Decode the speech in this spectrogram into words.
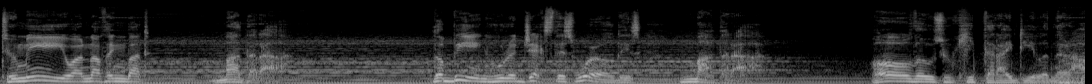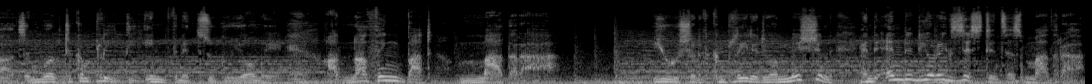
To me, you are nothing but Madara. The being who rejects this world is Madara. All those who keep that ideal in their hearts and work to complete the infinite Tsukuyomi are nothing but Madara. You should have completed your mission and ended your existence as Madara.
